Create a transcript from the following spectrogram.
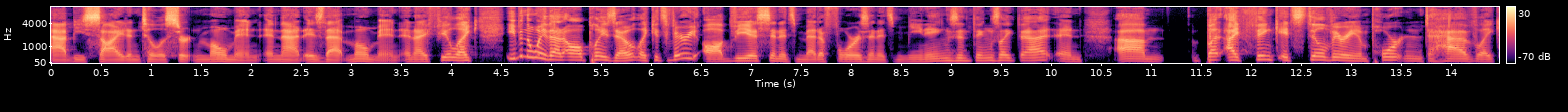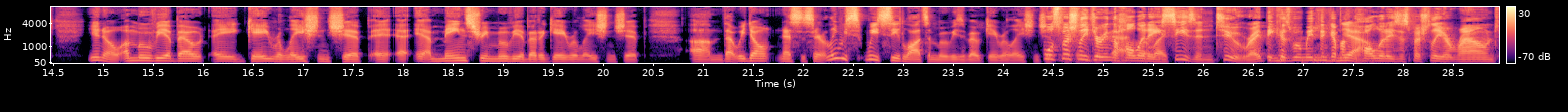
Abby's side until a certain moment, and that is that moment. And I feel like even the way that all plays out, like it's very obvious in its metaphors and its meanings and things like that. And um, but I think it's still very important to have like you know a movie about a gay relationship, a, a- a mainstream movie about a gay relationship. Um, that we don't necessarily we we see lots of movies about gay relationships, well especially things like during the that, holiday like, season too right because when we think about Yeah. the holidays especially around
